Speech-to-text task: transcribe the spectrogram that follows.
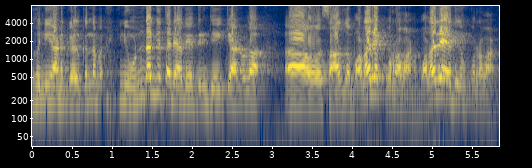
ധ്വനിയാണ് കേൾക്കുന്നത്. ഇനി ഉണ്ടെങ്കിൽ തന്നെ അദ്ദേഹത്തിന് ജയിക്കാനുള്ള സാധ്യത വളരെ കുറവാണ് വളരെയധികം കുറവാണ്.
